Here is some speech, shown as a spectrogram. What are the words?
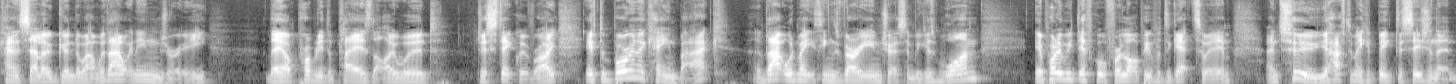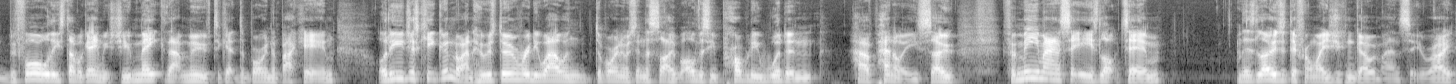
Cancelo, Gundogan. Without an injury, they are probably the players that I would just stick with, right? If De Bruyne came back, that would make things very interesting because one, it'd probably be difficult for a lot of people to get to him. And two, you have to make a big decision then. Before all these double game weeks, do you make that move to get De Bruyne back in? Or do you just keep Gundogan, who was doing really well when De Bruyne was in the side, but obviously probably wouldn't have penalties. So for me, Man City is locked in. There's loads of different ways you can go with Man City, right?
